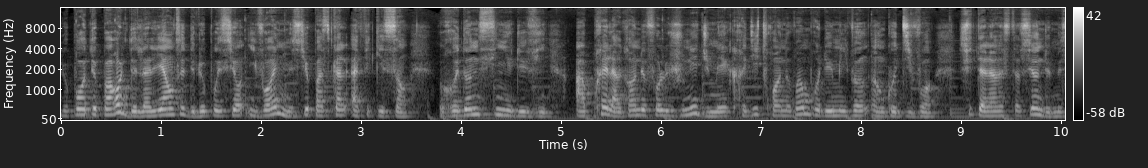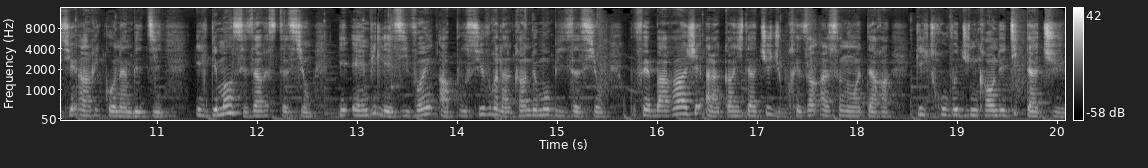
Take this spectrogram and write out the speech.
Le porte-parole de l'Alliance de l'opposition ivoirienne, M. Pascal Afikissan, redonne signe de vie après la grande folle journée du mercredi 3 novembre 2020 en Côte d'Ivoire, suite à l'arrestation de M. Henri Konambedi. Il demande ces arrestations et invite les Ivoiriens à poursuivre la grande mobilisation pour faire barrage à la candidature du président Alassane Ouattara, qu'il trouve d'une grande dictature.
